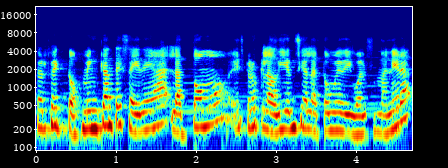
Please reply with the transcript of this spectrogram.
Perfecto, me encanta esa idea, la tomo, espero que la audiencia la tome de igual manera.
